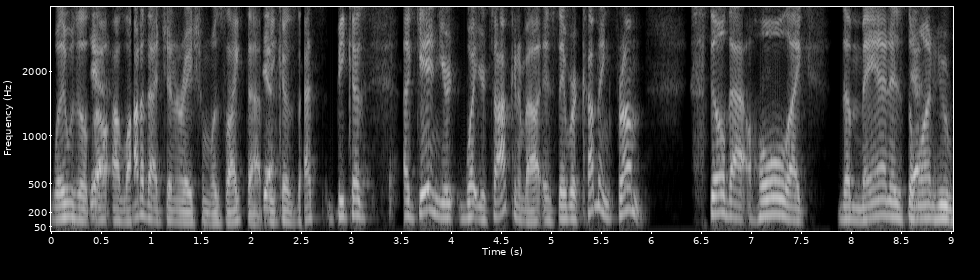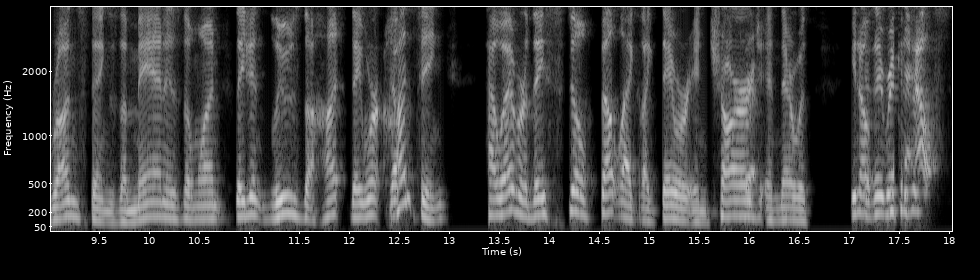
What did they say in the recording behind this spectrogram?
well it was a, yeah. a, lot of that generation was like that yeah. because that's because again you're what you're talking about is they were coming from still that whole like the man is the yeah. one who runs things the man is the one they didn't lose the hunt they weren't yep. hunting however they still felt like like they were in charge right. and there was you know they ran the house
